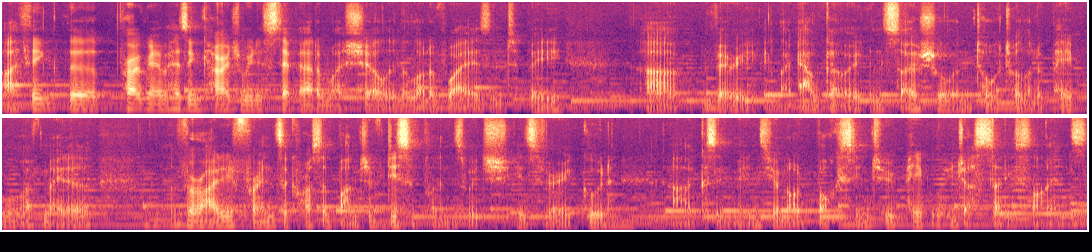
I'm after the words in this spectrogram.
I think the program has encouraged me to step out of my shell in a lot of ways and to be uh, very like, outgoing and social and talk to a lot of people. I've made a, a variety of friends across a bunch of disciplines, which is very good because uh, it means you're not boxed into people who just study science.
